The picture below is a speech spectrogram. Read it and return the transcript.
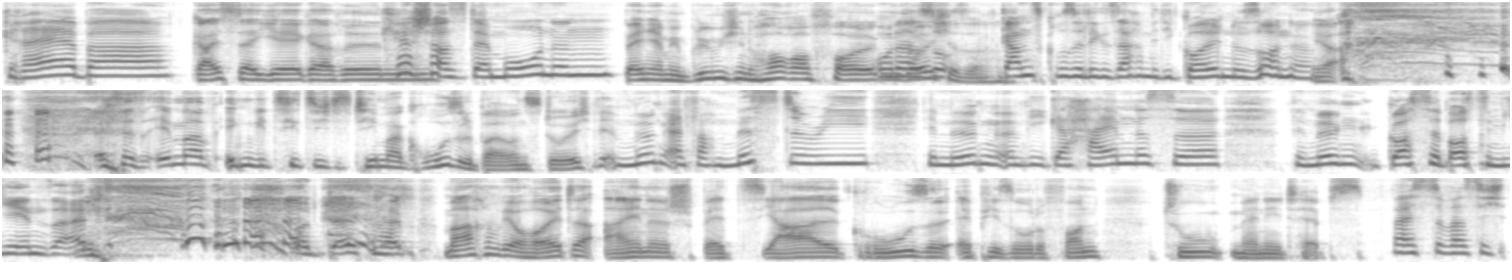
Gräber, Geisterjägerin, Keschers Dämonen Benjamin Blümchen, Horrorfolgen, oder solche so Sachen. ganz gruselige Sachen wie die goldene Sonne. Ja. es ist immer, irgendwie zieht sich das Thema Grusel bei uns durch. Wir mögen einfach Mystery, wir mögen irgendwie Geheimnisse, wir mögen Gossip aus dem Jenseits. Und deshalb machen wir heute eine Spezial-Grusel-Episode von Too Many Tabs. weißt du, was ich,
